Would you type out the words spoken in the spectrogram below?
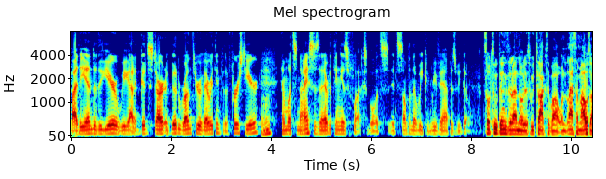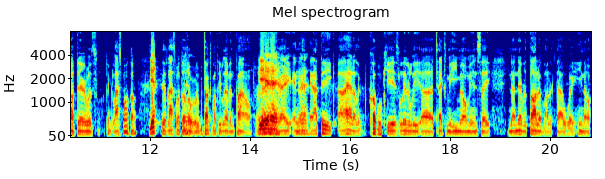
by the end of the year we got a good start, a good run through of everything for the first year. Mm-hmm. And what's nice is that everything is flexible. It's it's something that we can revamp as we go. So two things that I noticed we talked about when last time I was out there was I think last month, huh? Yeah. last month I was over, we talked about the 11 pound. Right? Yeah. right. And I, and I think I had a couple kids literally uh, text me, email me, and say, you know, I never thought about it that way. You know,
